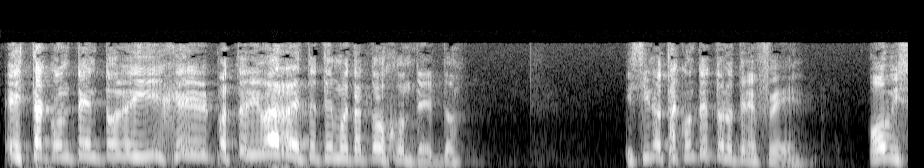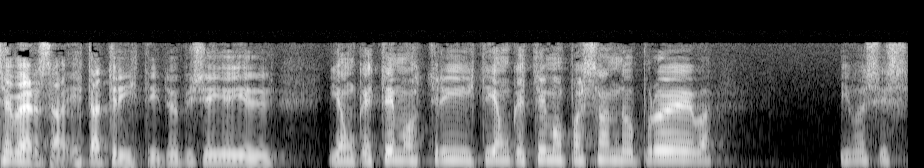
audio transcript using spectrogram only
¿Está contento? Le dije el pastor Ibarra, entonces tenemos que estar todos contentos. Y si no estás contento, no tenés fe. O viceversa, está triste. Y, tú, y, y aunque estemos tristes, y aunque estemos pasando pruebas, y vos decís,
